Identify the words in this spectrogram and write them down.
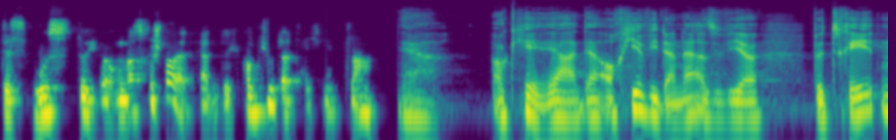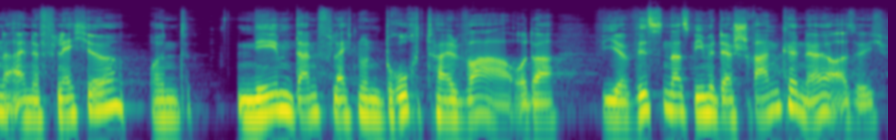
das muss durch irgendwas gesteuert werden, durch Computertechnik, klar. Ja, Okay, ja, der, auch hier wieder. Ne? Also wir betreten eine Fläche und nehmen dann vielleicht nur einen Bruchteil wahr oder wir wissen das wie mit der Schranke. Ne? Also ich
